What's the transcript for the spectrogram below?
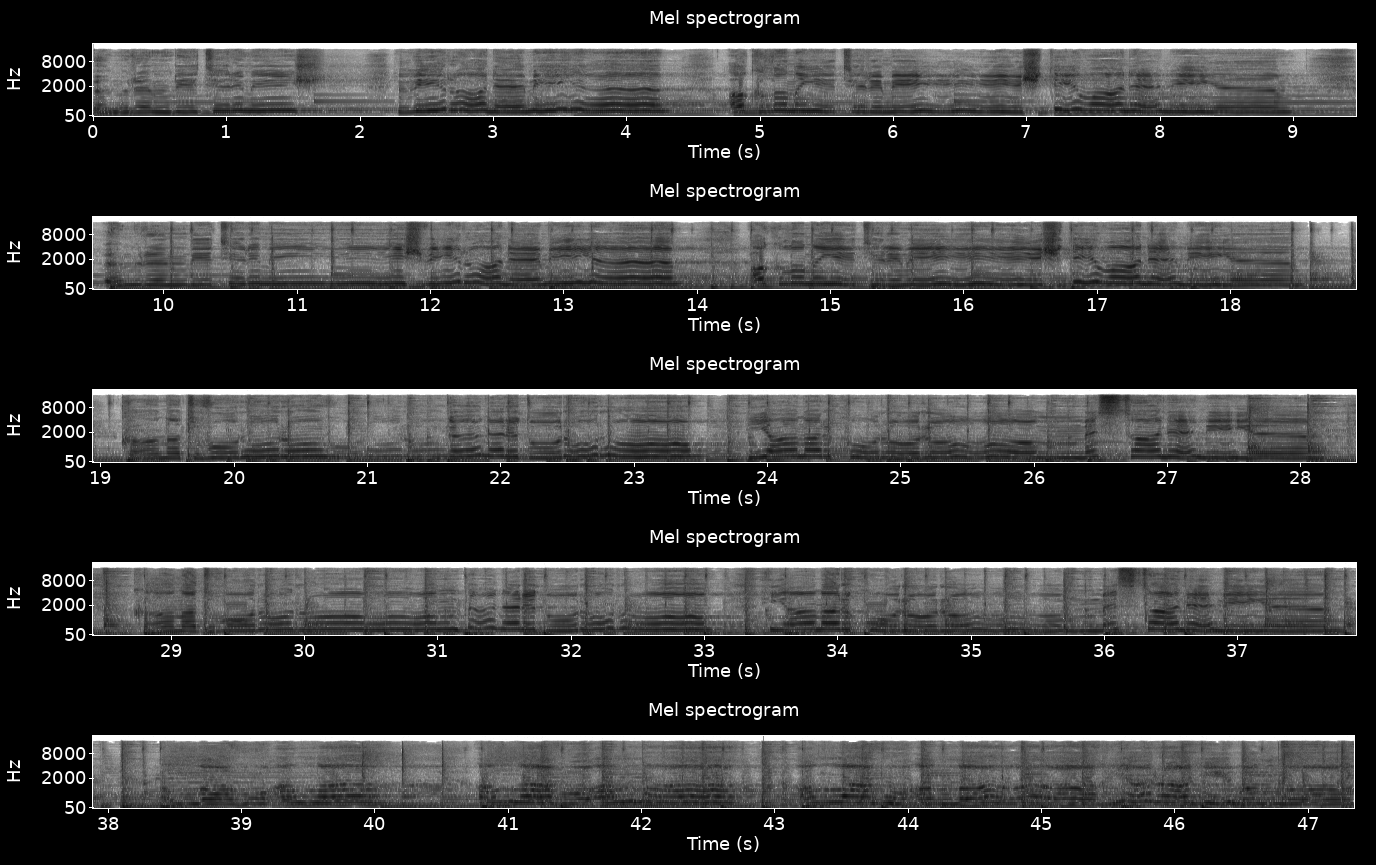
Ömrüm bitirmiş viranemiyem. Aklını yitirmiş divanemiyem. Ömrüm bitirmiş viranemiyem. Aklını yitirmiş divanemiyem. Kanat vururum döner dururum. Yanar kururum mestanemiyem Kanat vururum döner dururum Yanar kururum mestanemiyem Allahu Allah Allahu Allah Allahu Allah Ya Rahim Allah.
